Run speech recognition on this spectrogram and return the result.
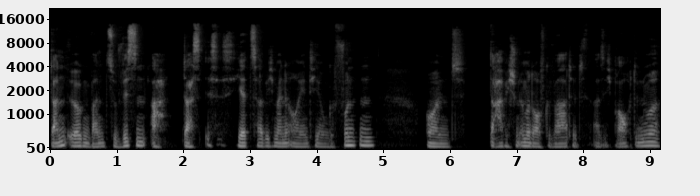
dann irgendwann zu wissen, ah, das ist es, jetzt habe ich meine Orientierung gefunden und da habe ich schon immer drauf gewartet. Also ich brauchte nur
